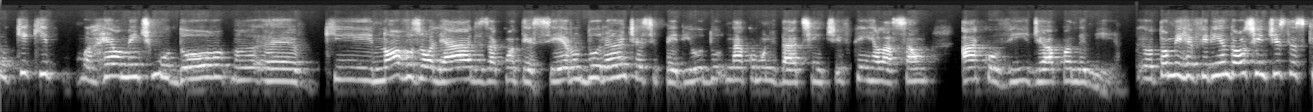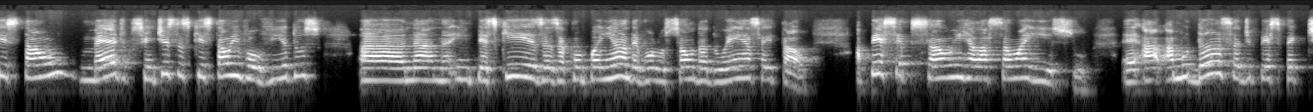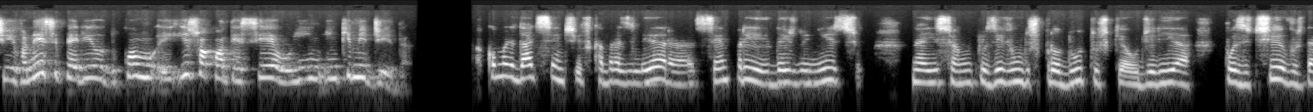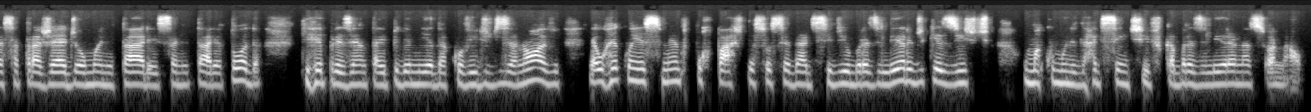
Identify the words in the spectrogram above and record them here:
o que, que realmente mudou, que novos olhares aconteceram durante esse período na comunidade científica em relação à Covid, à pandemia. Eu estou me referindo aos cientistas que estão, médicos, cientistas que estão envolvidos na, na, em pesquisas, acompanhando a evolução da doença e tal. A percepção em relação a isso, é, a, a, mudança de perspectiva nesse período, como isso aconteceu, em, em que medida? A comunidade científica brasileira, sempre desde o início, né, isso é inclusive um dos produtos que eu diria positivos dessa tragédia humanitária e sanitária toda, que representa a epidemia da Covid-19, é o reconhecimento por parte da sociedade civil brasileira de que existe uma comunidade científica brasileira nacional.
